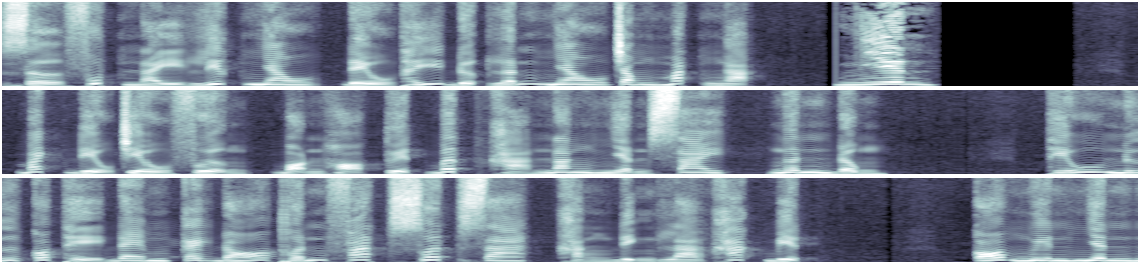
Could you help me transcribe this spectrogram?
giờ phút này liếc nhau đều thấy được lẫn nhau trong mắt ngạc. Nhiên. Bách điểu triều phượng, bọn họ tuyệt bất khả năng nhận sai, ngân đồng. Thiếu nữ có thể đem cái đó thuấn phát xuất ra, khẳng định là khác biệt. Có nguyên nhân,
